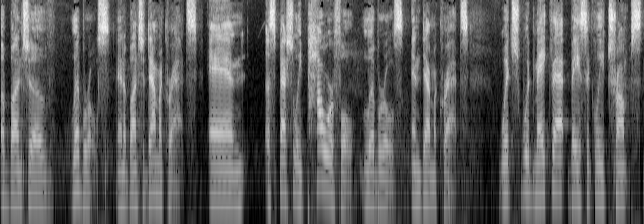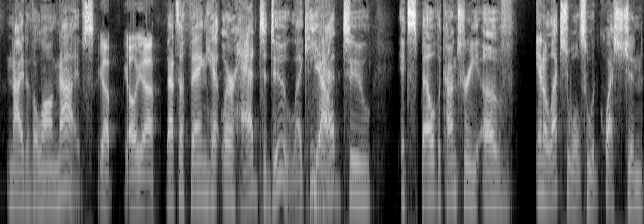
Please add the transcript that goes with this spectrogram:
a bunch of liberals and a bunch of Democrats and especially powerful liberals and Democrats, which would make that basically Trump's night of the long knives. Yep. Oh yeah. That's a thing Hitler had to do. Like he Yeah. had to expel the country of intellectuals who would question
